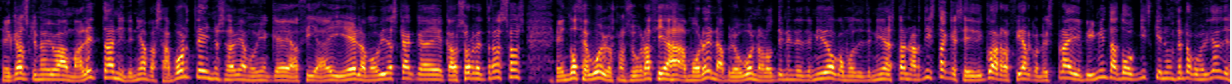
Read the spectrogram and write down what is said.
El caso es que no llevaba maleta, ni tenía pasaporte y no sabía muy bien qué hacía ahí, ¿eh? La movida es que causó retrasos en 12 vuelos con su gracia morena, pero bueno, lo tienen detenido como detenida está un artista que se dedicó a rociar con spray de pimienta todo Kiski en un centro comercial de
